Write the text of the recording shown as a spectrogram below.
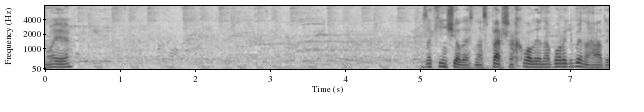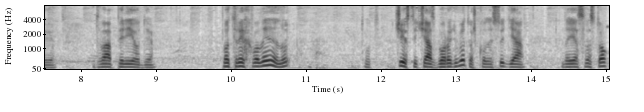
Ну і закінчилась у нас перша хвилина боротьби. Нагадую, два періоди по три хвилини. Ну, тут чистий час боротьби, тож коли суддя дає свисток,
